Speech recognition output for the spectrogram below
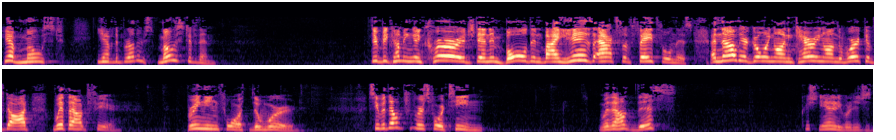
you have most, you have the brothers, most of them. They're becoming encouraged and emboldened by His acts of faithfulness. And now they're going on and carrying on the work of God without fear. Bringing forth the Word. See, without verse 14, without this, Christianity would have just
